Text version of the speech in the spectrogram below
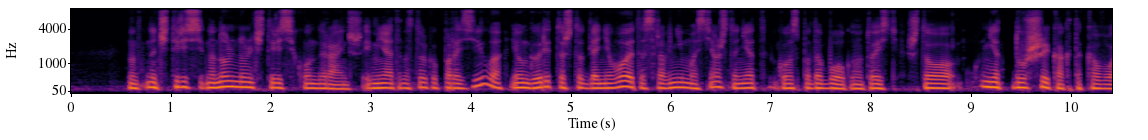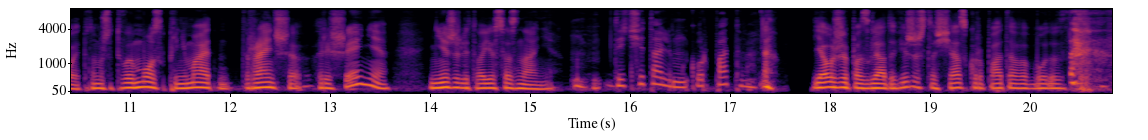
на, на, 4, се- на 0,04 секунды раньше. И меня это настолько поразило. И он говорит то, что для него это сравнимо с тем, что нет Господа Бога. Ну, то есть, что нет души как таковой. Потому что твой мозг принимает раньше решение, нежели твое сознание. Да читали мы Курпатова. Я уже по взгляду вижу, что сейчас Курпатова будут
